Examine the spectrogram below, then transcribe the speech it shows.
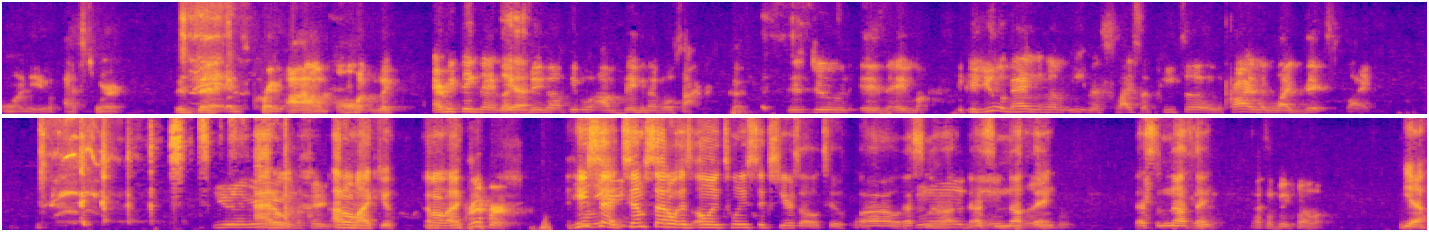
on you. I swear. This bet is crazy. I'm on like everything that like Yeah. big up people. I'm bigging up O'Cyrus because this dude is a. Because you imagine him eating a slice of pizza and it probably look like this, like. You know what I mean? I don't- Like, I don't like you. I don't like you. He You I said mean? Tim Settle is only 26 years old too. Wow, that's not that's nothing. That's nothing. Yeah, that's a big fella. Yeah.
